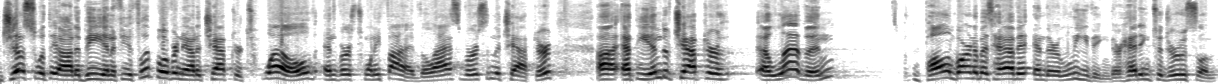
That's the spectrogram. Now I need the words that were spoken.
just what they ought to be. And if you flip over now to chapter 12, and verse 25, the last verse in the chapter. Uh, at the end of chapter 11, Paul and Barnabas have it and they're leaving. They're heading to Jerusalem.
